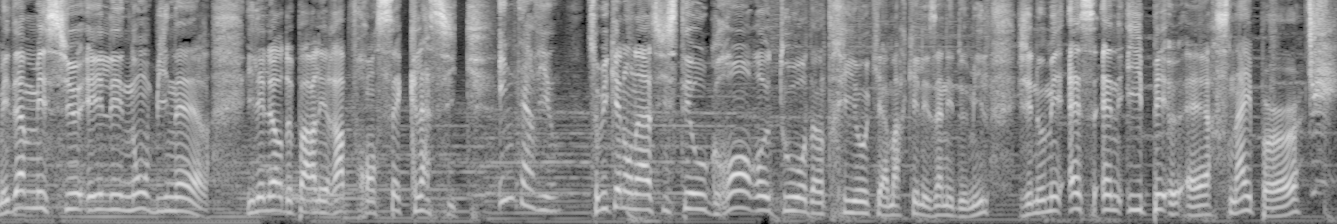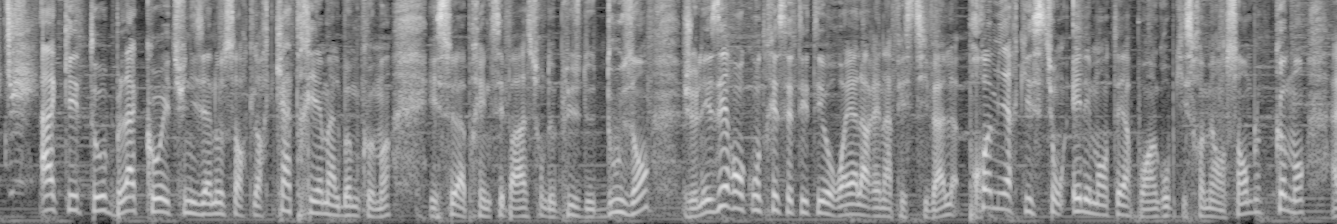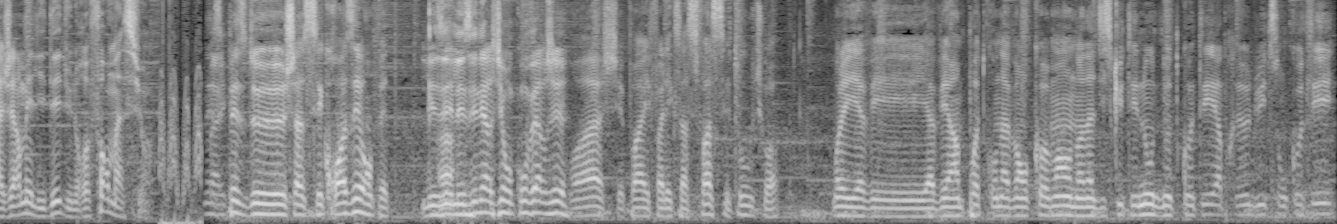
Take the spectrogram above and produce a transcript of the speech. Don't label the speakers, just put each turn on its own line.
Mesdames, messieurs et les non-binaires, il est l'heure de parler rap français classique.
Interview.
Ce week-end, on a assisté au grand retour d'un trio qui a marqué les années 2000. J'ai nommé SNIPER, Sniper. Aketo, Blacko et Tunisiano sortent leur quatrième album commun, et ce après une séparation de plus de 12 ans. Je les ai rencontrés cet été au Royal Arena Festival. Première question élémentaire pour un groupe qui se remet ensemble, comment a germé l'idée d'une reformation?
Une espèce de chassé croisé en fait.
Les,
Ah.
les énergies ont convergé.
Ouais, je sais pas, il fallait que ça se fasse, c'est tout, tu vois. Moi, il y avait, il y avait un pote qu'on avait en commun, on en a discuté nous de notre côté, après lui de son côté.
